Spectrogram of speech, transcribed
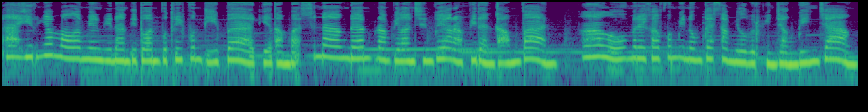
Akhirnya malam yang dinanti Tuan Putri pun tiba. Dia tampak senang dan penampilan Shinku yang rapi dan tampan. Lalu mereka pun minum teh sambil berbincang-bincang.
